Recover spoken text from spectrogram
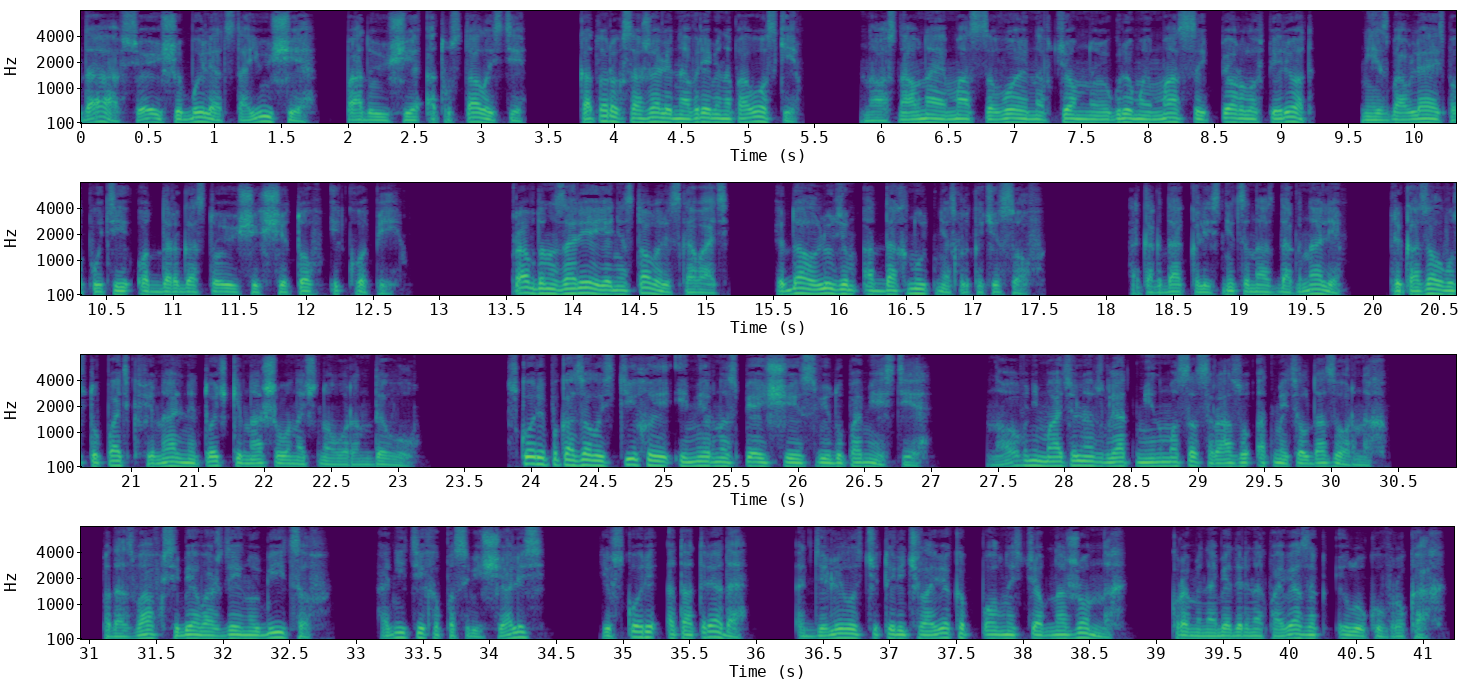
Да, все еще были отстающие, падающие от усталости, которых сажали на время на повозки, но основная масса воинов темной угрюмой массой перла вперед, не избавляясь по пути от дорогостоящих щитов и копий. Правда, на заре я не стал рисковать и дал людям отдохнуть несколько часов. А когда колесницы нас догнали, приказал выступать к финальной точке нашего ночного рандеву. Вскоре показалось тихое и мирно спящее с виду поместье, но внимательный взгляд Минмоса сразу отметил дозорных. Подозвав к себе вождей-убийцев, они тихо посовещались, и вскоре от отряда отделилось четыре человека полностью обнаженных, кроме набедренных повязок и луку в руках.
